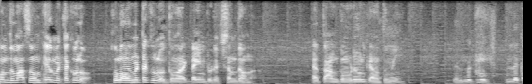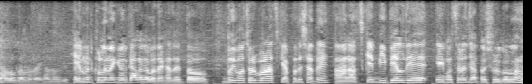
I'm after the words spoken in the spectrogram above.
বন্ধু মাসুম হেলমেটটা খুলো। খুলো হেলমেটটা খুলো। তোমার একটা ইন্ট্রোডাকশন দাও না। এত আনকমফোর্টেবল কেন তুমি? হেলমেট খুললে নাকি ওর কালো কালো দেখা যায়। তো দুই বছর পর আজকে আপনাদের সাথে, আর আজকে বিপিএল দিয়ে এই বছরের যাত্রা শুরু করলাম।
